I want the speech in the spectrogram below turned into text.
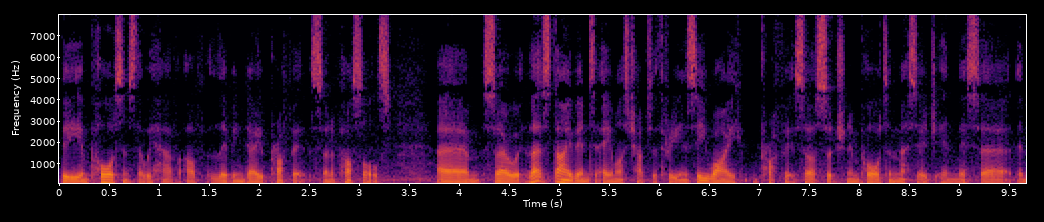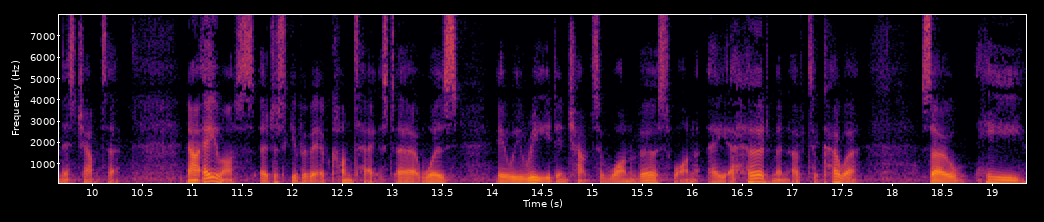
the importance that we have of living day prophets and apostles. Um, so let's dive into Amos chapter three and see why prophets are such an important message in this uh, in this chapter. Now, Amos, uh, just to give a bit of context, uh, was we read in chapter one, verse one, a, a herdman of Tekoa. So he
